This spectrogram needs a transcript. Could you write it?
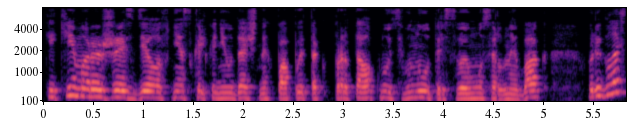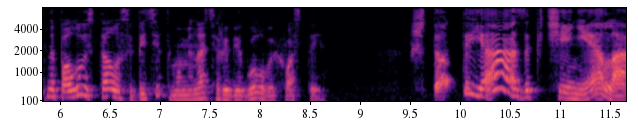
Кикимора же, сделав несколько неудачных попыток протолкнуть внутрь свой мусорный бак, улеглась на полу и стала с аппетитом уминать рыбьи головы и хвосты. «Что-то я закоченела!»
